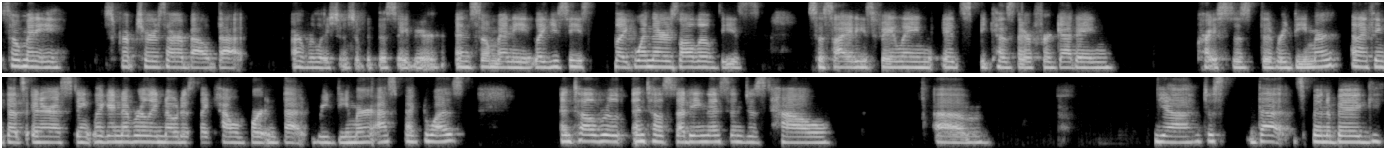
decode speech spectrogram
so many scriptures are about that, our relationship with the Savior. And so many, like you see, like when there's all of these societies failing, it's because they're forgetting Christ is the redeemer. And I think that's interesting. Like I never really noticed like how important that redeemer aspect was until re- until studying this and just how um yeah, just that's been a big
